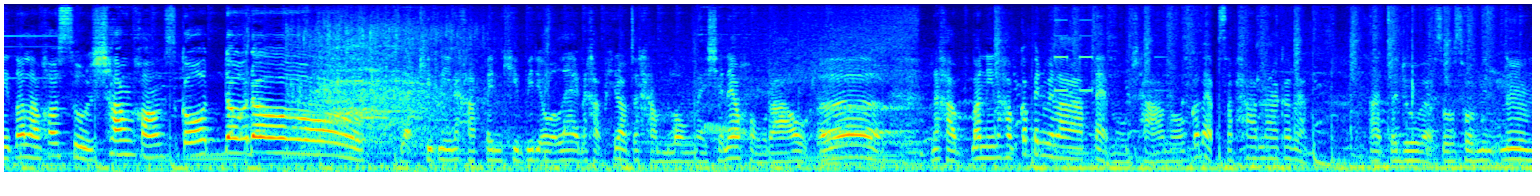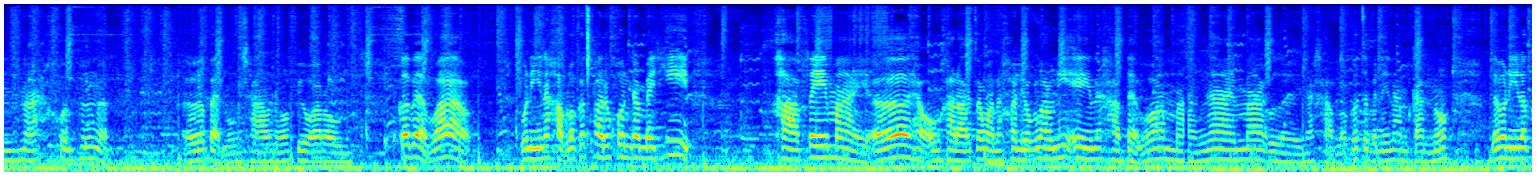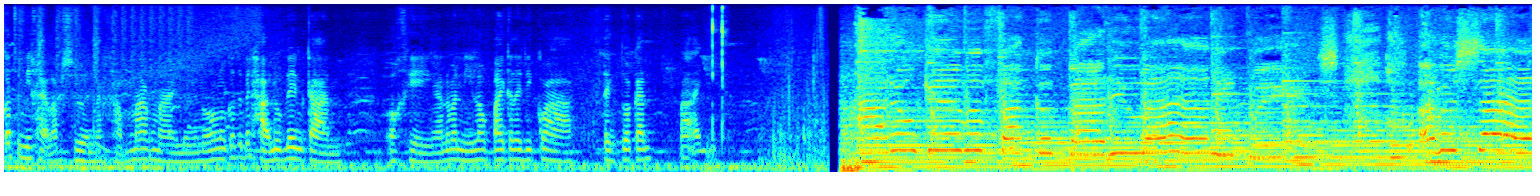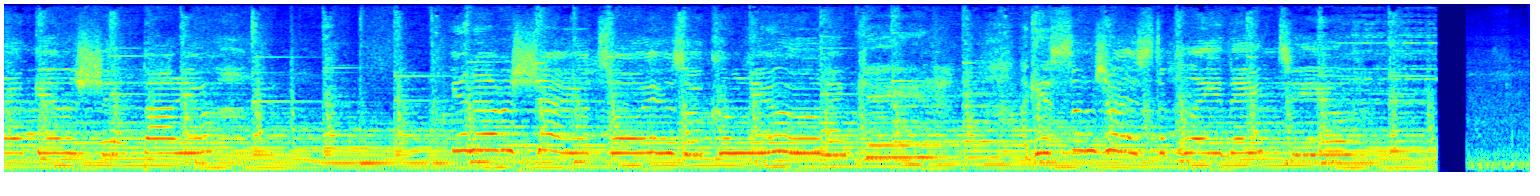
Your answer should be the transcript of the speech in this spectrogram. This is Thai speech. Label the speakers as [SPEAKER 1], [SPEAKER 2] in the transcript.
[SPEAKER 1] นี้ต้อนรับเข้าสู่ช่องของ s c o t Dodo และคลิปนี้นะครับเป็นคลิปวิดีโอแรกนะครับที่เราจะทำลงในช anel ของเรา เออ นะครับ ตอนนี้นะครับก็เป็นเวลา8โมงเช้าเนอะก็แบบสภาพหน้าก็แบบ อาจจะดูแบบโซมๆนิดนึงนะ คนเพิ่งแบบ เออ8โมงเช้าเนอะฟิลอารมณ์ ก็แบบว่าวันนี้นะครับเราก็พาทุกคนกันไปที่ คาเฟ่ใหม่เออแถวองคารักษ์จังหวัดนครนายกเรานี่เองนะครับแบบว่ามาง่ายมากเลยนะครับเราก็จะไปแนะนำกันเนาะแล้ววันนี้เราก็จะมีแขกรับเชิญนะครับมากมายเลยเนาะเราก็จะไปถ่ายรูปเล่นกันโอเค งั้นวันนี้เราไปกันเลยดีกว่า แต่งตัวกันไป
[SPEAKER 2] I don't give a fuck about you anyways. Whoever said I give a shit about. You just a play date to you.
